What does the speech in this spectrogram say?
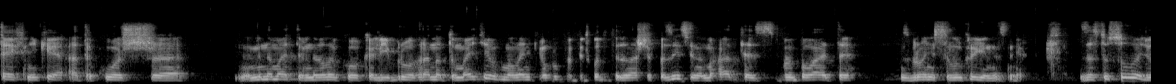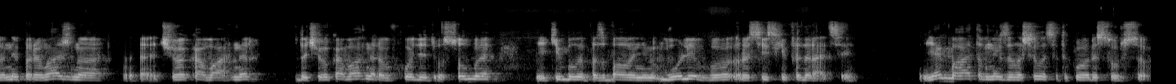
техніки, а також е, мінометів невеликого калібру, гранатометів, маленькі групи підходити до наших позицій, намагатись вибивати збройні сили України з них. Застосовують вони переважно е, ЧВК Вагнер. До ЧВК Вагнера входять особи, які були позбавлені волі в Російській Федерації. Як багато в них залишилося такого ресурсу?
